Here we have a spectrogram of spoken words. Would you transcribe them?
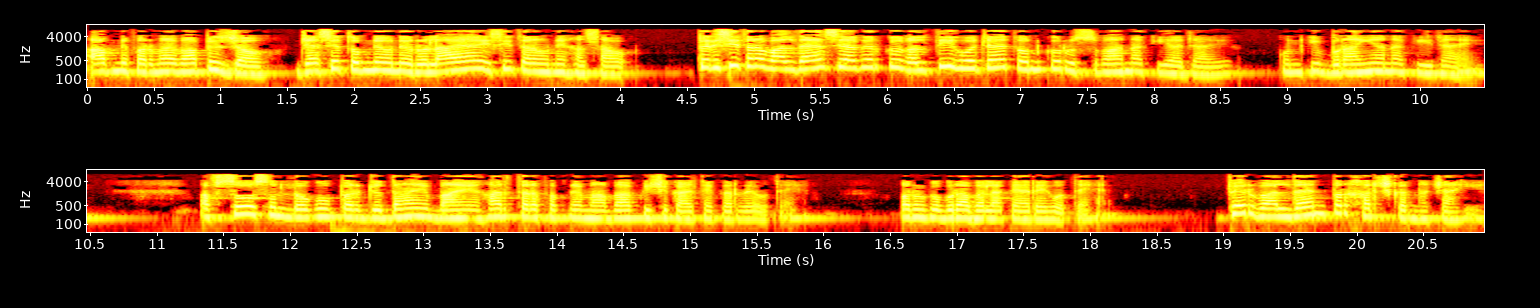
آپ نے فرمایا، واپس جاؤ۔ جیسے تم نے انہیں رلایا، اسی طرح انہیں ہنساؤ۔ پھر اسی طرح والدین سے اگر کوئی غلطی ہو جائے تو ان کو رسوا نہ کیا جائے، ان کی برائیاں نہ کی جائیں۔ افسوس ان لوگوں پر جو دائیں بائیں ہر طرف اپنے ماں باپ کی شکایتیں کر رہے ہوتے ہیں اور ان کو برا بھلا کہہ رہے ہوتے ہیں۔ پھر والدین پر خرچ کرنا چاہیے۔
